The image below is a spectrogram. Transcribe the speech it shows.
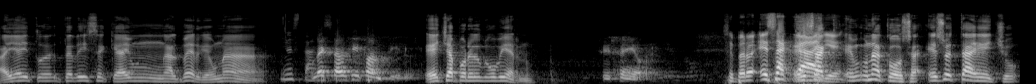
Ahí, ahí te dice que hay un albergue, una. Una estancia infantil. hecha por el gobierno. Sí, señor. Sí, pero esa calle. eh, una cosa, eso está hecho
